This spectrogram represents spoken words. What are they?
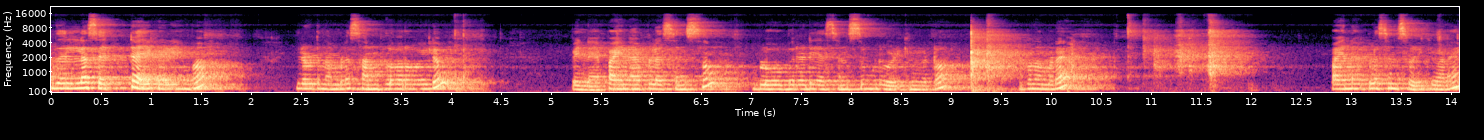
ഇതെല്ലാം സെറ്റായി കഴിയുമ്പോൾ ഇതിലോട്ട് നമ്മൾ സൺഫ്ലവർ ഓയിലും പിന്നെ പൈനാപ്പിൾ എസൻസും ബ്ലൂബെറിയുടെ എസൻസും കൂടി ഒഴിക്കും കേട്ടോ. അപ്പോൾ നമ്മുടെ പൈനാപ്പിൾ എസൻസ് ഒഴിക്കുവാണേ.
